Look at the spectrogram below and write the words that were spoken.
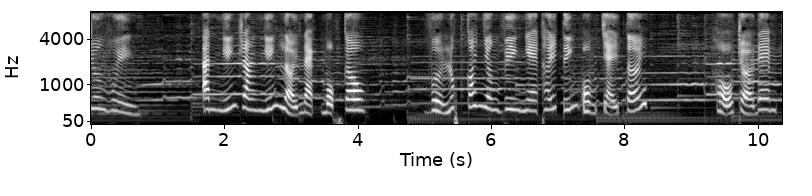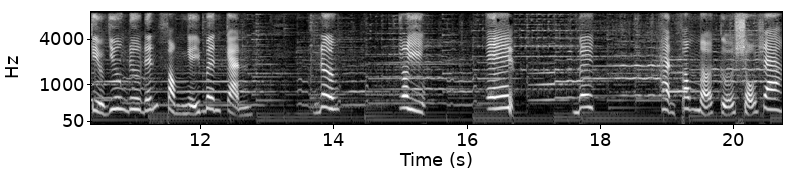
Trương Huyền, Anh nghiến răng nghiến lợi nạt một câu. Vừa lúc có nhân viên nghe thấy tiếng ồn chạy tới, Hỗ trợ đem Kiều Dương đưa đến phòng nghỉ bên cạnh. Nương, Y E B. Hành Phong mở cửa sổ ra.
